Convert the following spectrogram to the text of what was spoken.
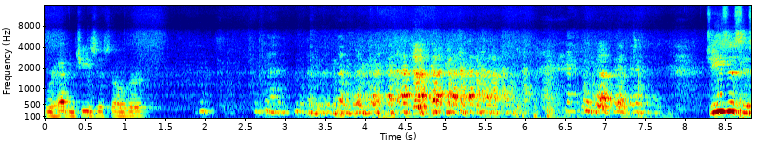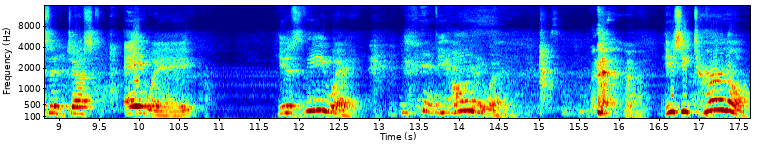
We're having Jesus over. Jesus isn't just a way, he is the way, the only way. He's eternal.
